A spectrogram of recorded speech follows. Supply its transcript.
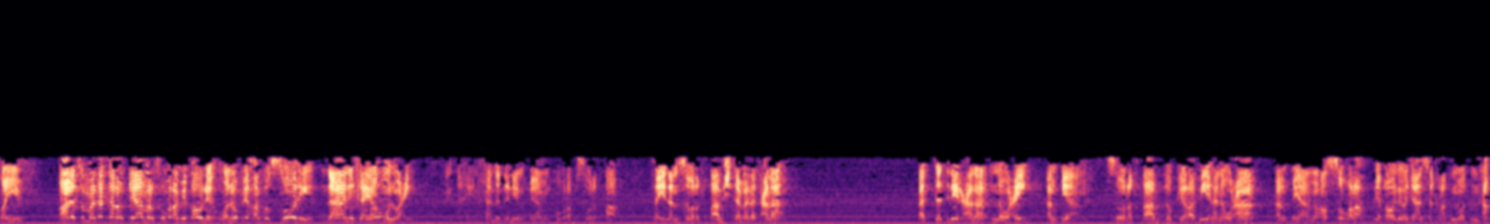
طيب. قال ثم ذكر القيامة الكبرى بقوله ونفخ في الصور ذلك يوم الوعيد. انتهينا هذا دليل القيامة الكبرى في سورة قاف. فإذا سورة قاف اشتملت على التدليل على نوعي القيامة. سورة قاف ذكر فيها نوعا القيامة. الصغرى بقول وجاء سكرة الموت من حق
